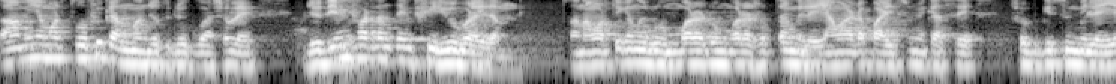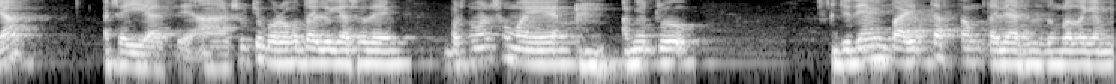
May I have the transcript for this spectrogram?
তো আমি আমার তৌফিক আনমান যতটুকু আসলে, যদি আমি পারতাম তো আমি ফিরিও বাড়াইলাম না। কারণ আমার তো কেন রুম ভাড়া টুম ভাড়া সবটা মিলাই আমার একটা পারিশ্রমিক আছে সব কিছু মিলাইয়া আচ্ছা ইয়ে আছে। আর সবচেয়ে বড় কথা হলো কি, আসলে বর্তমান সময়ে আমি একটু যদি আমি বাড়িতে থাকতাম, তাহলে আসলে তোমরা লাগে আমি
